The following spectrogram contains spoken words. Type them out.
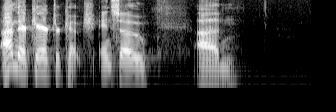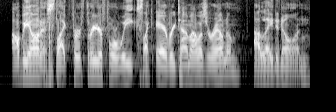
I'm their character coach. And so um, I'll be honest, like for three or four weeks, like every time I was around them, I laid it on.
